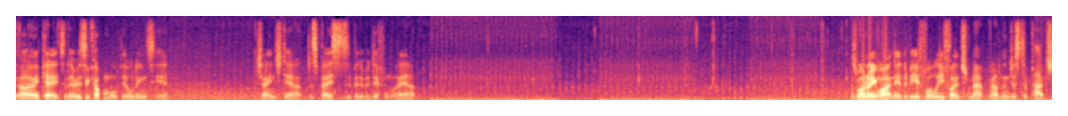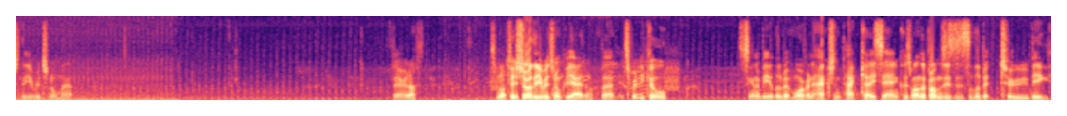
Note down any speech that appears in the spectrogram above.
Oh, okay, so there is a couple more buildings here. Changed out. The space is a bit of a different layout. I was wondering why it needed to be a fully fledged map rather than just a patch the original map. Fair enough. So I'm not too sure of the original creator, but it's pretty cool. It's going to be a little bit more of an action-packed Khe Sanh, because one of the problems is it's a little bit too big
